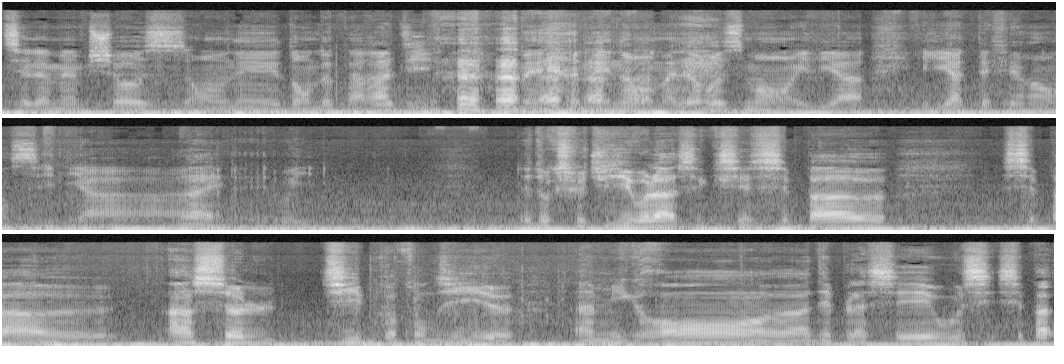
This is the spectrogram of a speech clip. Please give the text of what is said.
c'est la même chose, on est dans le paradis. mais, mais non, malheureusement, il y a, il y a différences. Il y a, Ouais. oui, Et donc ce que tu dis, voilà, c'est que c'est c'est pas, euh, c'est pas euh, un seul type quand on dit euh, un migrant, euh, un déplacé, ou c'est pas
